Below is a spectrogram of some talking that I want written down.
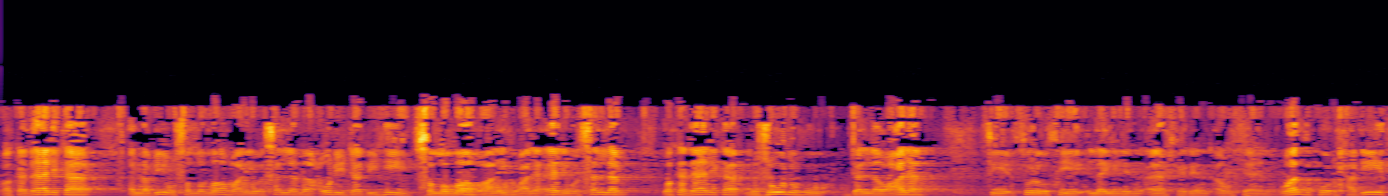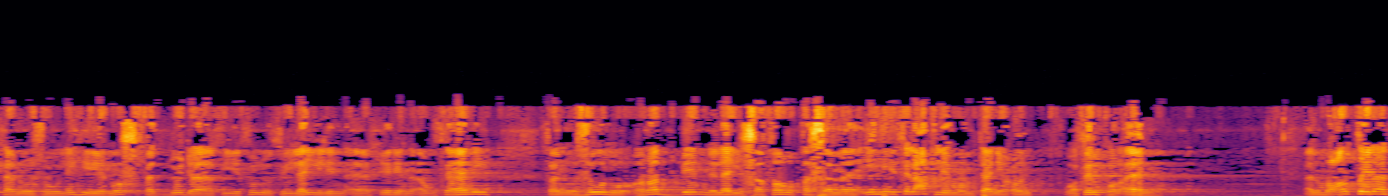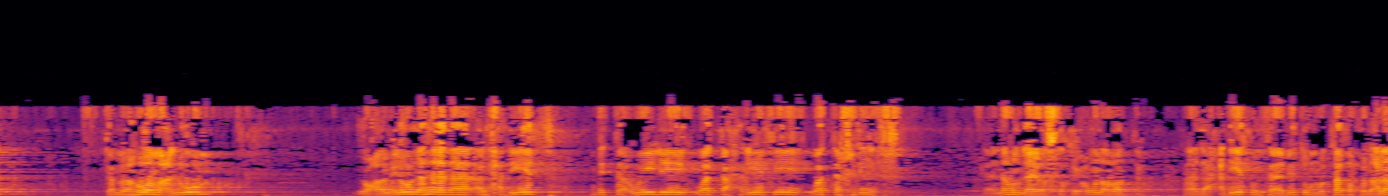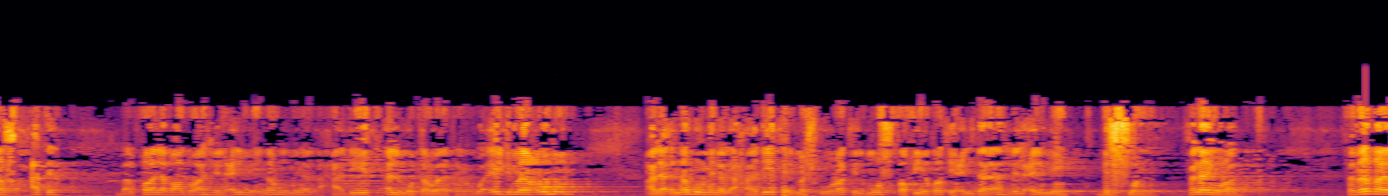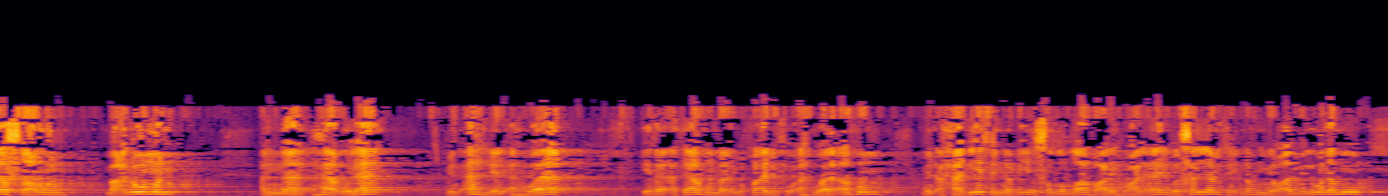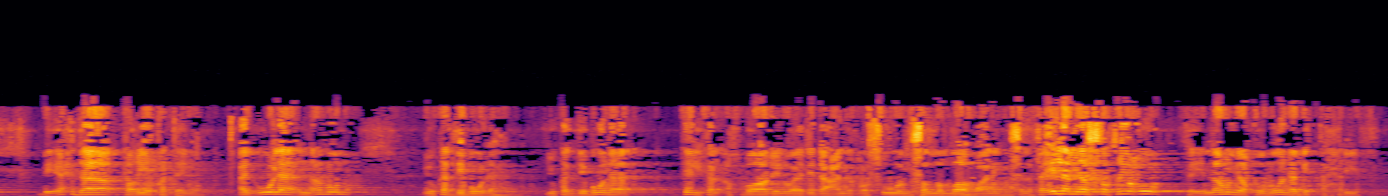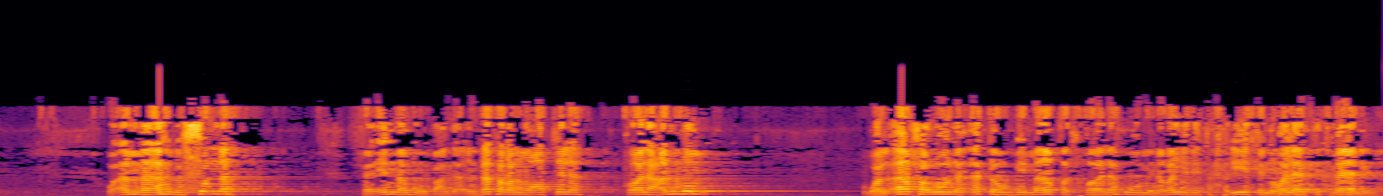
وكذلك النبي صلى الله عليه وسلم عرج به صلى الله عليه وعلى آله وسلم وكذلك نزوله جل وعلا في ثلث ليل آخر أو ثاني. واذكر حديث نزوله نصف الدجى في ثلث ليل آخر أو ثاني فنزول رب ليس فوق سمائه في العقل ممتنع وفي القرآن. المعطلة كما هو معلوم يعاملون هذا الحديث بالتأويل والتحريف والتخريف كأنهم لا يستطيعون رده. هذا حديث ثابت متفق على صحته بل قال بعض أهل العلم إنه من الأحاديث المتواترة. وإجماعهم على أنه من الأحاديث المشهورة المستفيضة عند أهل العلم بالسنة فلا يرد فماذا يصنعون؟ معلوم أن هؤلاء من أهل الأهواء إذا أتاهم ما يخالف أهواءهم من أحاديث النبي صلى الله عليه وعلى آله وسلم فإنهم يعاملونه بإحدى طريقتين. الأولى أنهم يكذبونه يكذبون تلك الأخبار الواردة عن الرسول صلى الله عليه وسلم. فإن لم يستطيعوا فإنهم يقومون بالتحريف. وأما أهل السنة فإنه بعد أن ذكر المعطلة قال عنهم والآخرون أتوا بما قد قاله من غير تحريف ولا كتمان.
